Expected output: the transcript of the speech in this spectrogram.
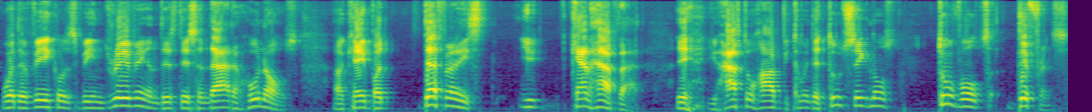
where the vehicle is being driven and this, this, and that, and who knows. Okay, but definitely you can't have that. You have to have between the two signals two volts difference.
